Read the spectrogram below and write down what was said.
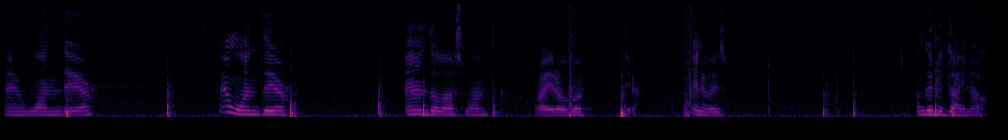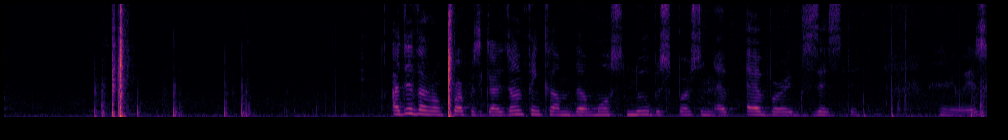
And one there. And one there. And the last one right over there. Anyways I'm gonna die now. I did that on purpose guys. Don't think I'm the most noobest person I've ever existed. Anyways.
